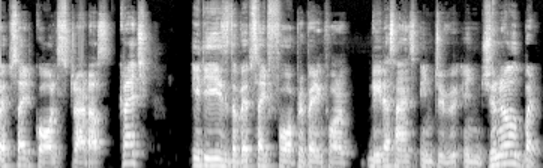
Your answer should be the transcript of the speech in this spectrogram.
website called Strata Scratch. It is the website for preparing for a data science interview in general, but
